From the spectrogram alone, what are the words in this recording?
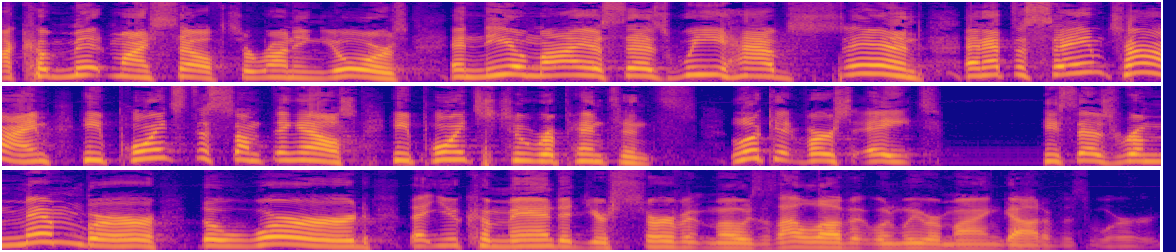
I commit myself to running yours. And Nehemiah says, We have sinned. And at the same time, he points to something else. He points to repentance. Look at verse 8. He says, Remember the word that you commanded your servant Moses. I love it when we remind God of his word.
